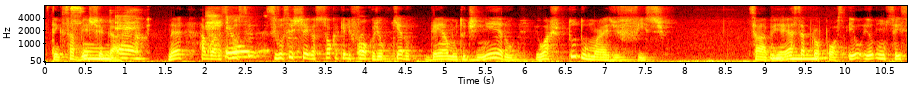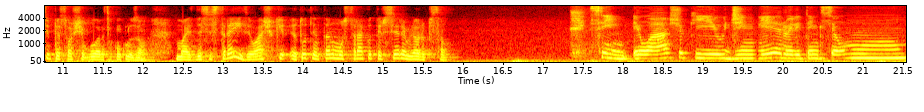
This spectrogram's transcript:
Você tem que saber Sim, chegar. É. Né? Agora, se, eu... você, se você chega só com aquele foco de eu quero ganhar muito dinheiro, eu acho tudo mais difícil. Sabe? Uhum. Essa é a proposta. Eu, eu não sei se o pessoal chegou nessa conclusão, mas desses três, eu acho que eu estou tentando mostrar que o terceiro é a melhor opção. Sim, eu acho que o dinheiro ele tem que ser um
